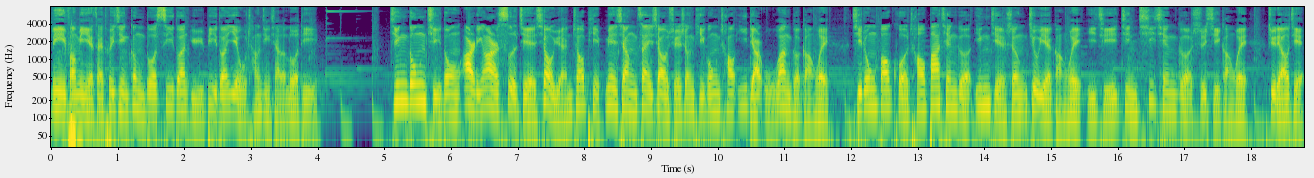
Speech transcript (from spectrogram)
另一方面也在推进更多 C 端与 B 端业务场景下的落地。京东启动2024届校园招聘，面向在校学生提供超1.5万个岗位。其中包括超八千个应届生就业岗位以及近七千个实习岗位。据了解，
